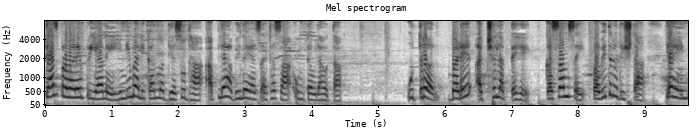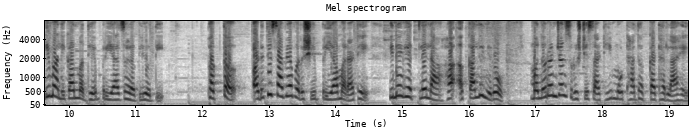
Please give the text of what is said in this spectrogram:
त्याचप्रमाणे प्रियाने हिंदी मालिकांमध्ये सुद्धा आपल्या अभिनयाचा ठसा उमटवला होता. उतरन बडे अच्छे लगते हे कसम से पवित्र रिश्ता या हिंदी मालिकांमध्ये प्रिया झळकली होती. फक्त अडतीसाव्या वर्षी प्रिया मराठे हिने घेतलेला हा अकाली निरोप मनोरंजन सृष्टीसाठी मोठा धक्का ठरला आहे.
